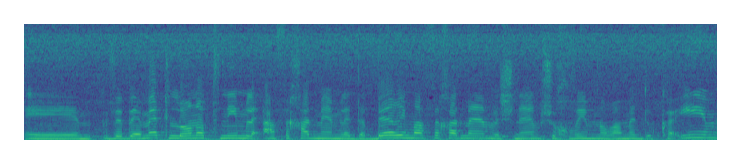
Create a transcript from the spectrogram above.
אה, ובאמת לא נותנים לאף אחד מהם לדבר עם אף אחד מהם, ושניהם שוכבים נורא מדוכאים,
